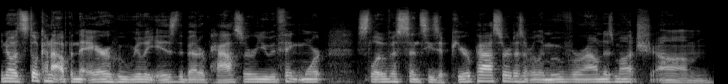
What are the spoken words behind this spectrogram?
you know, it's still kind of up in the air who really is the better passer. You would think more Slovis, since he's a pure passer, doesn't really move around as much. Um,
